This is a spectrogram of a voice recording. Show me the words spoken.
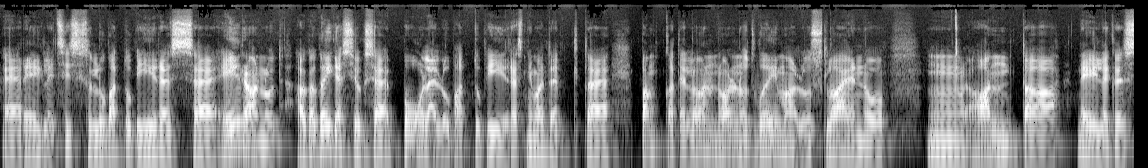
reegleid siis lubatu piires eiranud, aga kõigest niisuguse poole lubatu piires, niimoodi et pankadel on olnud võimalus laenu anda neile, kes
